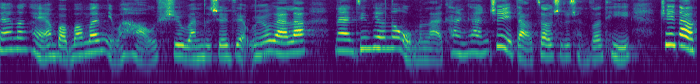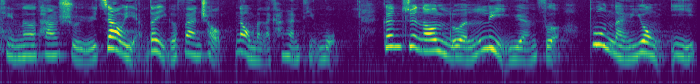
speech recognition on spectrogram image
亲爱的考研宝宝们，你们好，我是丸子学姐，我又来啦。那今天呢，我们来看看这一道教师的选择题。这道题呢，它属于教研的一个范畴。那我们来看看题目，根据呢伦理原则，不能用以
